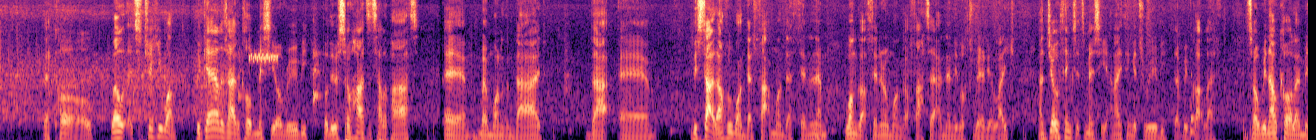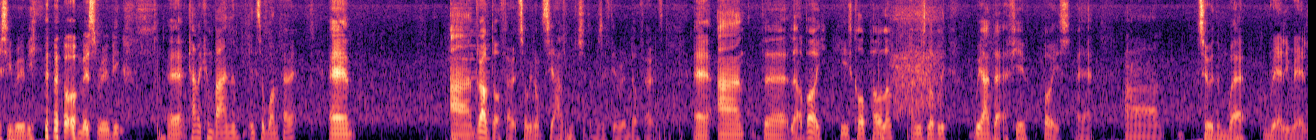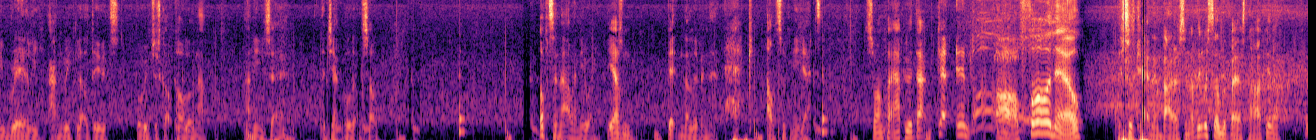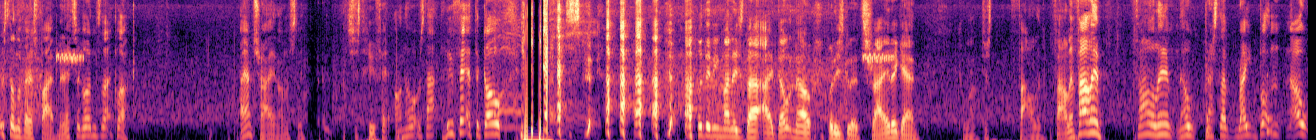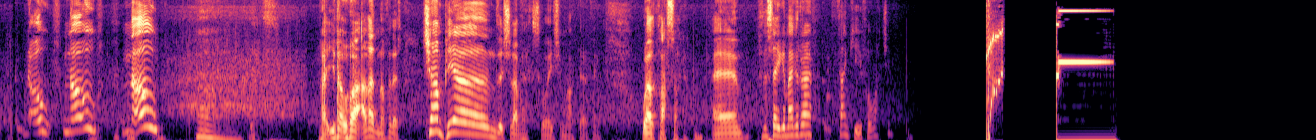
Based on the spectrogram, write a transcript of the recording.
They're called, well, it's a tricky one. The girl is either called Missy or Ruby, but they were so hard to tell apart um, when one of them died that um, they started off with one dead fat and one dead thin, and then one got thinner and one got fatter, and then they looked really alike. And Jo thinks it's Missy, and I think it's Ruby that we've got left. So we now call her Missy Ruby or Miss Ruby. Uh, kind of combine them into one ferret. Um, and they're outdoor ferrets, so we don't see as much of them as if they were indoor ferrets. Uh, and the little boy, he's called Polo, and he's lovely. We had uh, a few boys, uh, and two of them were really, really, really angry little dudes. But we've just got Polo now, and he's uh, a gentle little soul. Up to now, anyway. He hasn't bitten the living heck out of me yet. So I'm quite happy with that. Get him! Oh, 4 0. This is getting embarrassing. I think we're still in the first half, you know. We're still in the first five minutes, according to that clock. I am trying, honestly. It's just who fit. Oh no, what was that? Who fit at the goal? yes! How did he manage that? I don't know, but he's going to try it again. Come on, just foul him. Foul him, foul him! Foul him! No, press that right button. No, no, no, no! yes. Right, you know what? I've had enough of this. Champions! It should have an exclamation mark there, I think. World class soccer. Um, for the Sega Mega Drive, thank you for watching.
